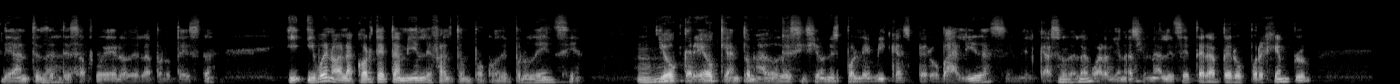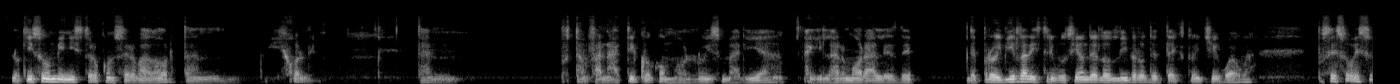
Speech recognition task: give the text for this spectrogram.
de antes del desafuero, de la protesta. Y, y, bueno, a la Corte también le falta un poco de prudencia. Yo creo que han tomado decisiones polémicas, pero válidas, en el caso de la Guardia Nacional, etcétera. Pero, por ejemplo, lo que hizo un ministro conservador tan, híjole, tan, pues, tan fanático como Luis María Aguilar Morales de, prohibir la distribución de los libros de texto en Chihuahua, pues eso, eso,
